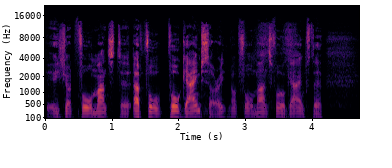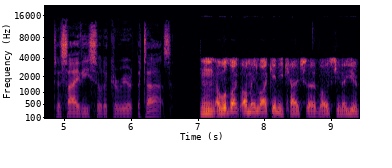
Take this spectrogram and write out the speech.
he's got four months to uh, four four games. Sorry, not four months, four games to to save his sort of career at the Tahs. Mm, well, like I mean, like any coach though, Loz, you know, you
